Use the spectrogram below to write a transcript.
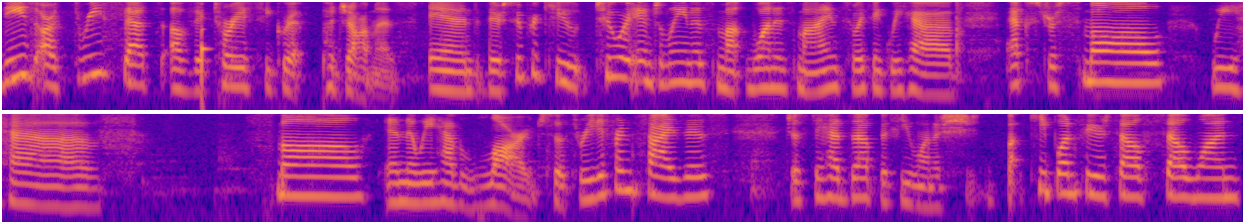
These are three sets of Victoria's Secret pajamas, and they're super cute. Two are Angelina's, one is mine, so I think we have extra small, we have small, and then we have large. So three different sizes. Just a heads up if you want to keep one for yourself, sell one.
